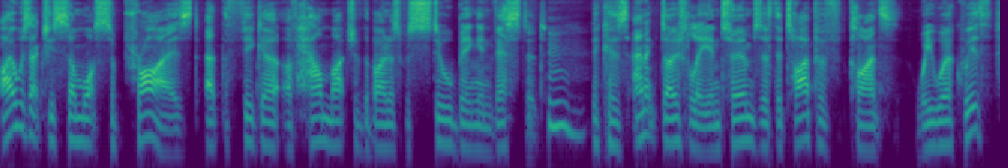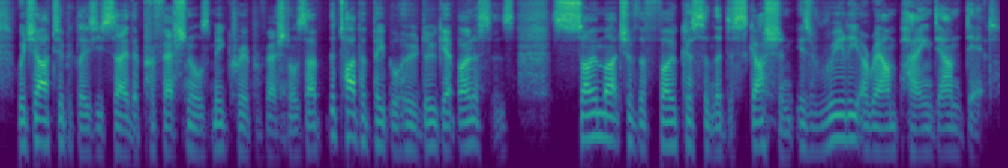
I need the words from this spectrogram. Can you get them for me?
I was actually somewhat surprised at the figure of how much of the bonus was still being invested. Mm. Because anecdotally, in terms of the type of clients we work with, which are typically, as you say, the professionals, mid career professionals, are the type of people who do get bonuses. So much of the focus and the discussion is really around paying down debt.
